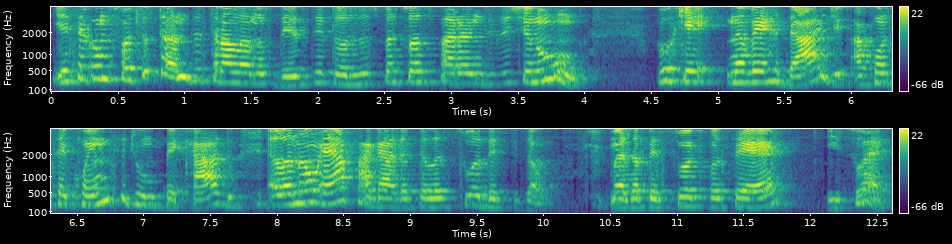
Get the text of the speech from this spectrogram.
Ia ser como se fosse o Thanos estralando os dedos e todas as pessoas parando de existir no mundo. Porque, na verdade, a consequência de um pecado, ela não é apagada pela sua decisão. Mas a pessoa que você é, isso é.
